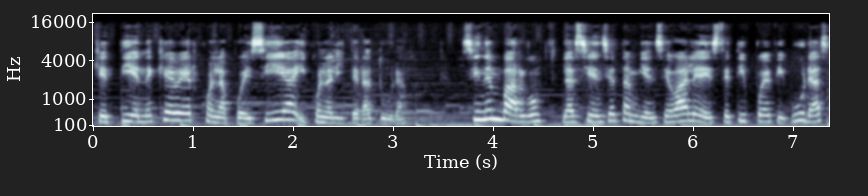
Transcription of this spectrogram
que tiene que ver con la poesía y con la literatura. Sin embargo, la ciencia también se vale de este tipo de figuras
